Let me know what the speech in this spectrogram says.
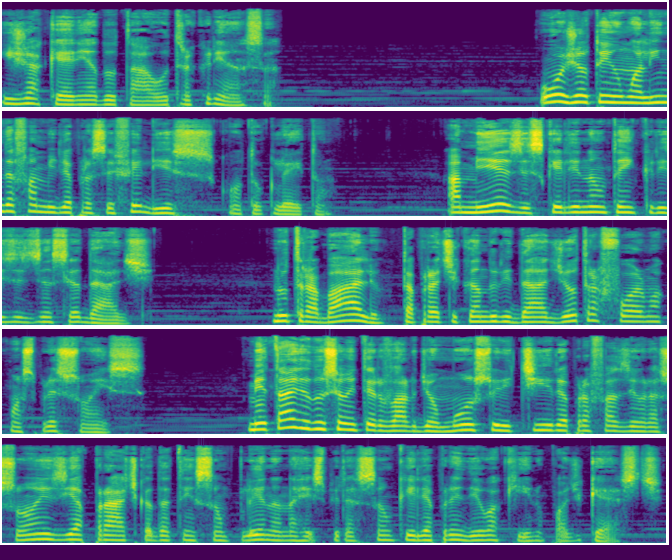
e já querem adotar outra criança. Hoje eu tenho uma linda família para ser feliz, conta o Clayton. Há meses que ele não tem crise de ansiedade. No trabalho, está praticando lidar de outra forma com as pressões. Metade do seu intervalo de almoço ele tira para fazer orações e a prática da atenção plena na respiração que ele aprendeu aqui no podcast.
